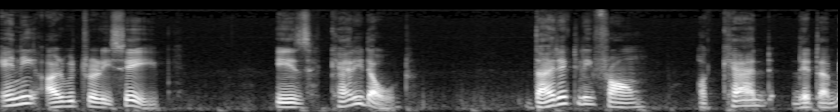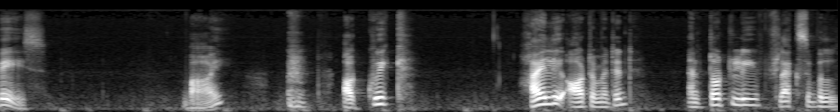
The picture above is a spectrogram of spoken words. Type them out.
any arbitrary shape is carried out directly from a CAD database by a quick, highly automated and totally flexible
